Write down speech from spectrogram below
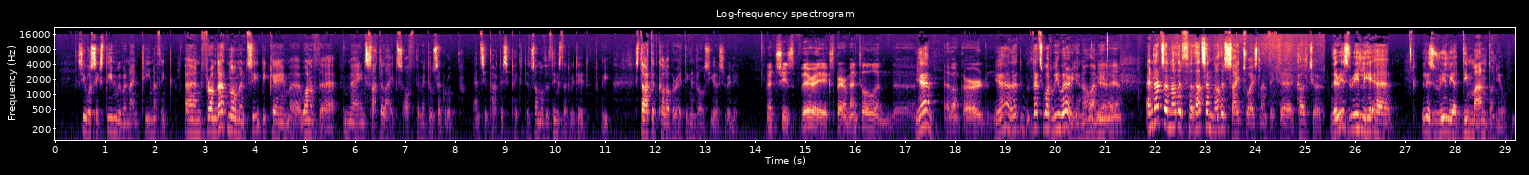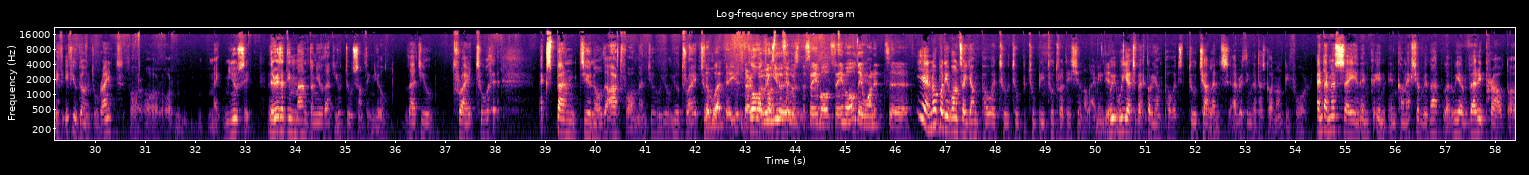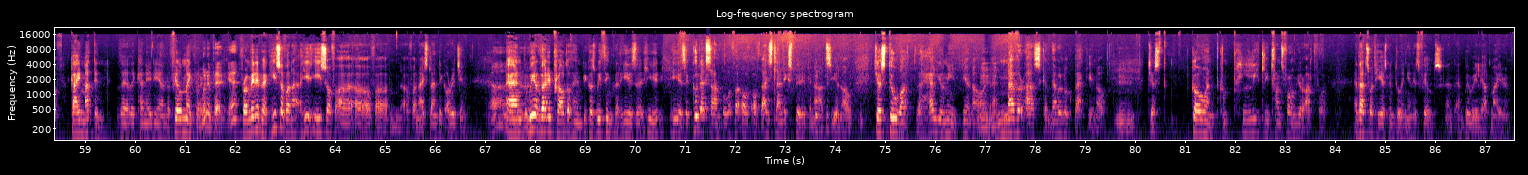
She was 16, we were 19, I think. And from that moment, she became uh, one of the main satellites of the Medusa group, and she participated in some of the things that we did. We started collaborating in those years, really. And she's very experimental and uh, Yeah, avant-garde. Yeah, that, that's what we were, you know. I mean, Yeah, yeah. and that's another th- that's another side to Icelandic uh, culture. There is really a, there is really a demand on you if, if you're going to write or, or, or make music. There is a demand on you that you do something new, that you try to expand, you know, the art form, and you, you, you try to so what? They you start go across you the- if it was the same old, same old. They wanted to. Yeah, nobody wants a young poet to, to, to be too traditional. I mean, Yeah. we, we expect our young poets to challenge everything that has gone on before. And I must say, in, in, in, in connection with that, that we are very proud of Guy Maddin, the, the Canadian filmmaker. From Winnipeg, yeah. From Winnipeg. He's of an, he, he's of, uh, of, uh, of an Icelandic origin. Ah, And we are very proud of him because we think that he is a, he, he is a good example of, of, of the Icelandic spirit in arts, you know. Just do what the hell you need, you know, and, and never ask and never look back, you know. Mhm. Just go and completely transform your art form. And that's what he has been doing in his films, and, and we really admire him.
